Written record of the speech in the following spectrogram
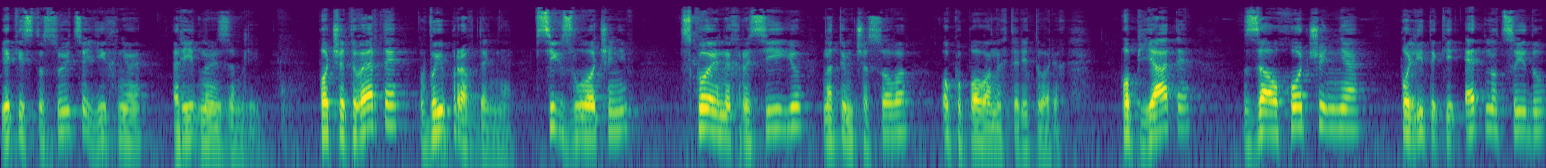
які стосуються їхньої рідної землі. По-четверте, виправдання всіх злочинів, скоєних Росією на тимчасово окупованих територіях. По-п'яте, заохочення політики етноциду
